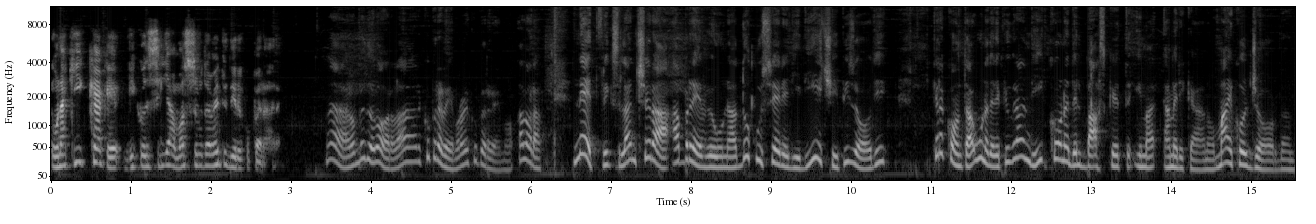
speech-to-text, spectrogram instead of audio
una chicca che vi consigliamo assolutamente di recuperare. Ah, non vedo l'ora, la recupereremo, la recupereremo. Allora, Netflix lancerà a breve una docuserie di 10 episodi che racconta una delle più grandi icone del basket ima- americano, Michael Jordan.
